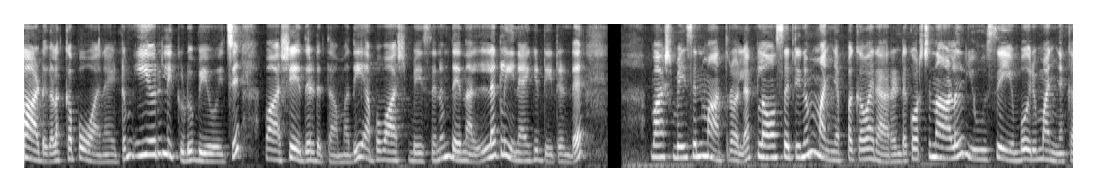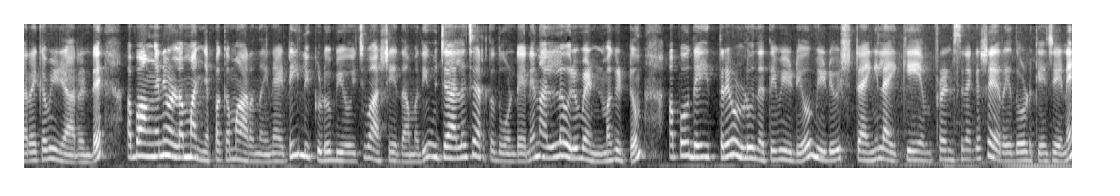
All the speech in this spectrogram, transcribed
പാടുകളൊക്കെ പോകാനായിട്ടും ഈ ഒരു ലിക്വിഡ് ഉപയോഗിച്ച് വാഷ് ചെയ്തെടുത്താൽ മതി. അപ്പോൾ വാഷ് ബേസിനും ദേ നല്ല ക്ലീനായി കിട്ടിയിട്ടുണ്ട്. വാഷ് ബേസിൻ മാത്രമല്ല ക്ലോസറ്റിനും മഞ്ഞപ്പൊക്കെ വരാറുണ്ട്. കുറച്ച് നാൾ യൂസ് ചെയ്യുമ്പോൾ ഒരു മഞ്ഞക്കറയൊക്കെ വീഴാറുണ്ട്. അപ്പോൾ അങ്ങനെയുള്ള മഞ്ഞപ്പൊക്കെ മാറുന്നതിനായിട്ട് ഈ ലിക്വിഡ് ഉപയോഗിച്ച് വാഷ് ചെയ്താൽ മതി. ഉജാല ചേർത്തത് കൊണ്ട് തന്നെ നല്ല ഒരു വെണ്മ കിട്ടും. അപ്പോൾ ഇതേ ഇത്രയേ ഉള്ളൂ ഇന്നത്തെ വീഡിയോ. വീഡിയോ ഇഷ്ടമായെങ്കിൽ ലൈക്ക് ചെയ്യും ഫ്രണ്ട്സിനൊക്കെ ഷെയർ ചെയ്ത് കൊടുക്കുകയും ചെയ്യണേ.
